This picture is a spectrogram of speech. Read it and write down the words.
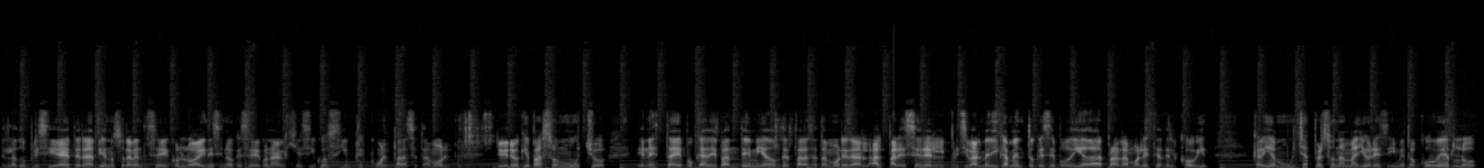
la duplicidad de terapia no solamente se ve con los AINES, sino que se ve con analgésicos simples como el paracetamol. Yo creo que pasó mucho en esta época de pandemia, donde el paracetamol era al parecer el principal medicamento que se podía dar para las molestias del COVID, que había muchas personas mayores, y me tocó verlo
